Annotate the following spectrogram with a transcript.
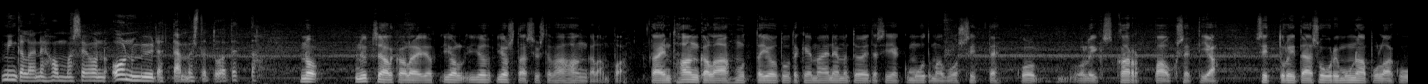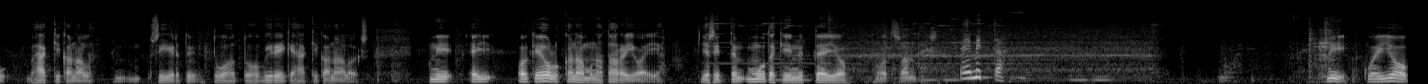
Minkälainen homma se on, on myydä tämmöistä tuotetta? No nyt se alkaa olla jo, jo, jo, jostain syystä vähän hankalampaa. Tai ei nyt hankalaa, mutta joutuu tekemään enemmän töitä siihen kuin muutama vuosi sitten, kun oli skarppaukset ja sitten tuli tämä suuri munapula, kun häkkikanalle siirtyi tuohon, tuohon virikehäkkikanaloiksi. Niin ei oikein ollut kananmunatarjoajia. Ja sitten muutenkin nyt ei ole, ootas anteeksi. Ei mitään. Niin, kun ei ole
